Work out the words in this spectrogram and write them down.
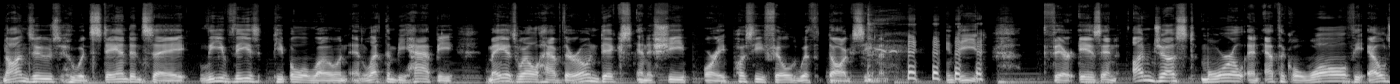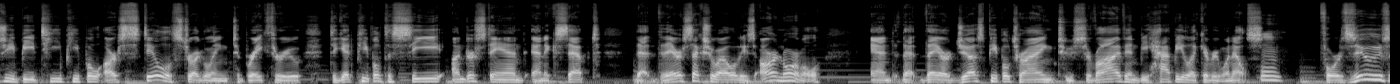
Non zoos who would stand and say, leave these people alone and let them be happy, may as well have their own dicks and a sheep or a pussy filled with dog semen. Indeed. There is an unjust moral and ethical wall the LGBT people are still struggling to break through to get people to see, understand, and accept that their sexualities are normal and that they are just people trying to survive and be happy like everyone else. Mm. For zoos,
